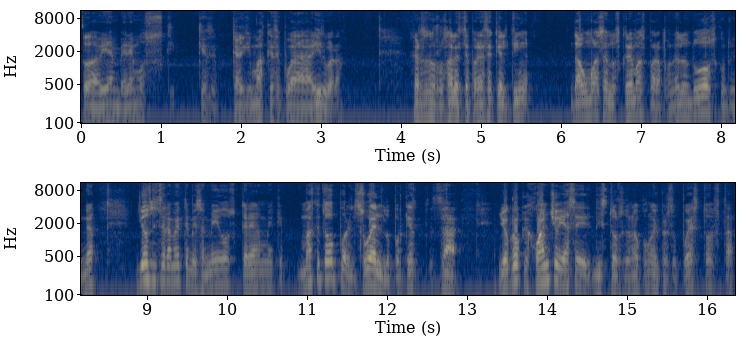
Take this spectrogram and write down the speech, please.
todavía en veremos que, alguien más que se pueda ir, ¿verdad? Gerson Rosales, ¿te parece que el team da un más en los cremas para ponerlo en o su continuidad? Yo sinceramente, mis amigos, créanme que más que todo por el sueldo, porque o sea, yo creo que Juancho ya se distorsionó con el presupuesto, está,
